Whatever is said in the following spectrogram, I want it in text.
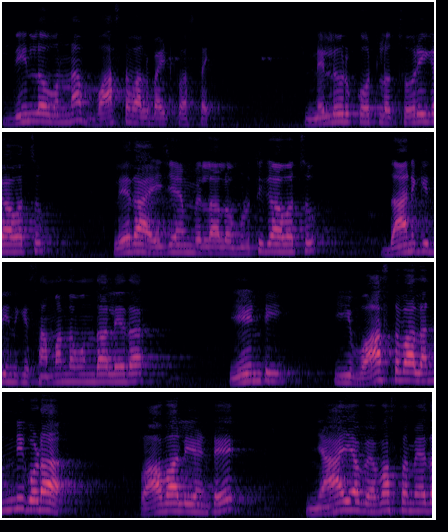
దీనిలో ఉన్న వాస్తవాలు బయటకు వస్తాయి. నెల్లూరు కోర్టులో చోరీ కావచ్చు లేదా ఐజేఎం విల్లాలో మృతి కావచ్చు దానికి దీనికి సంబంధం ఉందా లేదా ఏంటి ఈ వాస్తవాలన్నీ కూడా రావాలి అంటే న్యాయ వ్యవస్థ మీద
